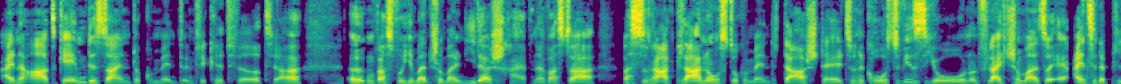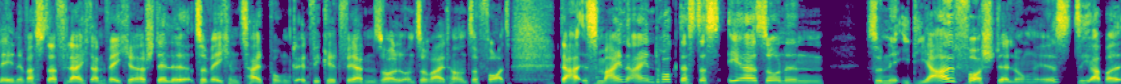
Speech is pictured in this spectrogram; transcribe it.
eine Art Game Design Dokument entwickelt wird, ja. Irgendwas, wo jemand schon mal niederschreibt, ne, was da, was so eine Art Planungsdokument darstellt, so eine große Vision und vielleicht schon mal so e-, einzelne Pläne, was da vielleicht an welcher Stelle zu welchem Zeitpunkt entwickelt werden soll und so weiter und so fort. Da ist mein Eindruck, dass das eher so einen, so eine Idealvorstellung ist, sie aber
